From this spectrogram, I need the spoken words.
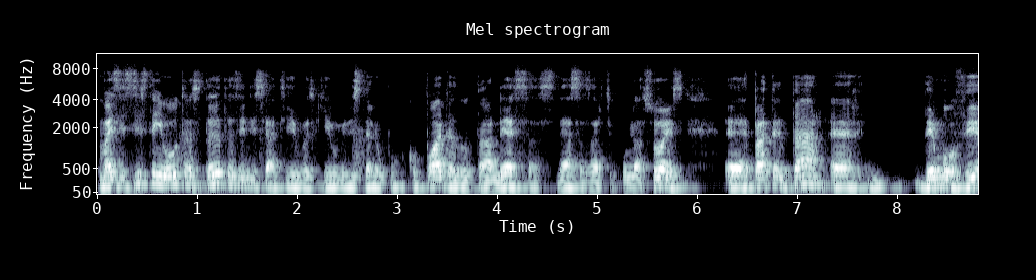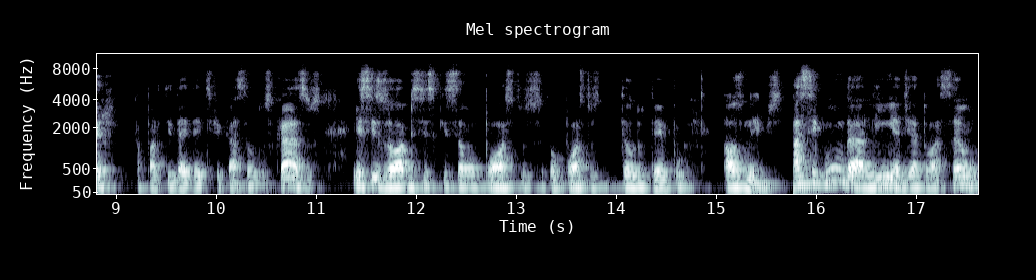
mas existem outras tantas iniciativas que o Ministério Público pode adotar nessas, nessas articulações é, para tentar é, demover a partir da identificação dos casos, esses óbices que são opostos, opostos todo o tempo aos negros. A segunda linha de atuação,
